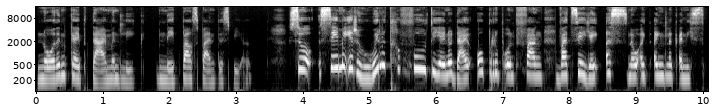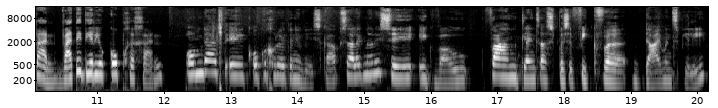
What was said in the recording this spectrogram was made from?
Northern Cape Diamond League netbalspan te speel. So, sê my eers hoe het dit gevoel toe jy nou daai oproep ontvang wat sê jy is nou uiteindelik in die span? Wat het deur jou kop gegaan? Omdat ek opgegroei het in die Weskaap, sal ek nou nie sê ek wou van kleins af spesifiek vir Diamond speelie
